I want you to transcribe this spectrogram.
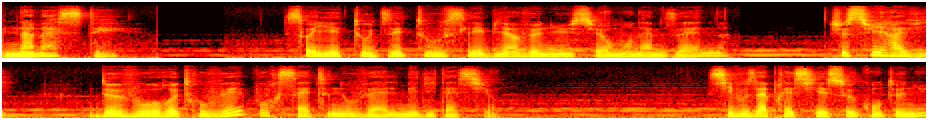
Namasté. Soyez toutes et tous les bienvenus sur mon âme zen. Je suis ravie de vous retrouver pour cette nouvelle méditation. Si vous appréciez ce contenu,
